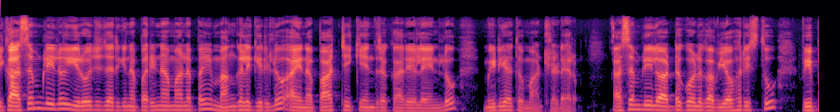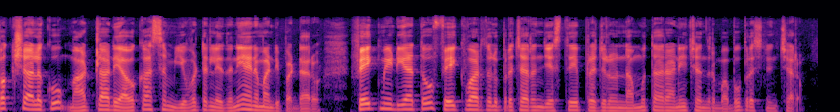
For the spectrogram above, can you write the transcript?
ఇక అసెంబ్లీలో ఈరోజు జరిగిన పరిణామాలపై మంగళగిరిలో ఆయన పార్టీ కేంద్ర కార్యాలయంలో మీడియాతో మాట్లాడారు. అసెంబ్లీలో అడ్డగోలుగా వ్యవహరిస్తూ విపక్షాలకు మాట్లాడే అవకాశం ఇవ్వటం లేదని ఆయన మండిపడ్డారు. ఫేక్ మీడియాతో ఫేక్ వార్తలు ప్రచారం చేస్తే ప్రజలు నమ్ముతారా అని చంద్రబాబు ప్రశ్నించారు.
